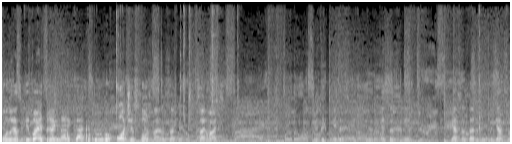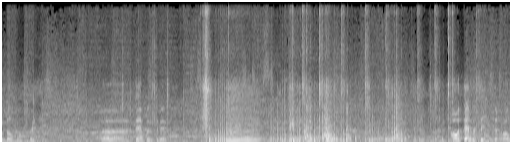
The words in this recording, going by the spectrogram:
Он разбивает Рагнарика, которого очень сложно взорвать. Это, это зверь, ребят, это зверь. Я создал, я создал монстра. Темпест Дрэгон. А вот Темпест я не взорвал.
